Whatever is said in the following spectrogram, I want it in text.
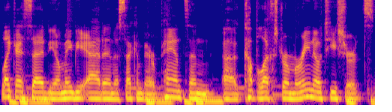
like I said, you know, maybe add in a second pair of pants and a couple extra merino t-shirts,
